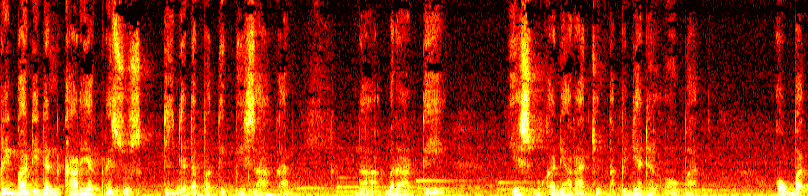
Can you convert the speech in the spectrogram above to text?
pribadi dan karya Kristus tidak dapat dipisahkan. Nah, berarti Yesus bukannya racun tapi dia adalah obat. Obat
